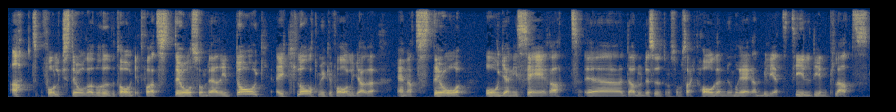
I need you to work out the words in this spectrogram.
att folk står överhuvudtaget. För att stå som det är idag är klart mycket farligare än att stå organiserat eh, där du dessutom som sagt har en numrerad biljett till din plats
